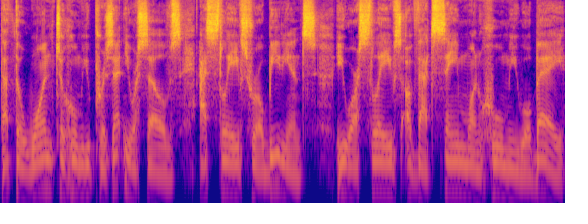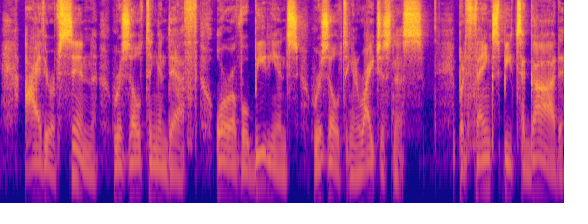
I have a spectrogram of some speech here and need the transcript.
that the one to whom you present yourselves as slaves for obedience, you are slaves of that same one whom you obey, either of sin, resulting in death, or of obedience, resulting in righteousness? But thanks be to God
